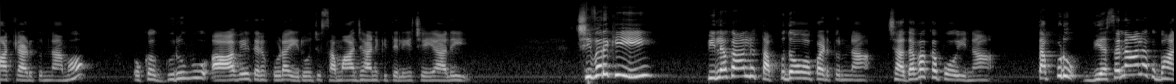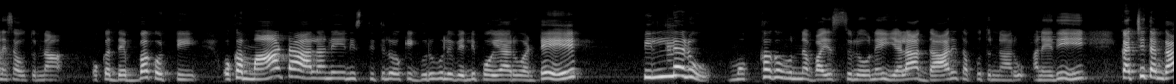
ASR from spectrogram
మాట్లాడుతున్నామో ఒక గురువు ఆవేదన కూడా ఈరోజు సమాజానికి తెలియచేయాలి. చివరికి పిల్లగాళ్ళు తప్పుదోవ పడుతున్నా చదవకపోయినా తప్పుడు వ్యసనాలకు బానిసవుతున్నా ఒక దెబ్బ కొట్టి ఒక మాట అలలేని స్థితిలోకి గురువులు వెళ్ళిపోయారు అంటే పిల్లలు మొక్కగా ఉన్న వయస్సులోనే ఎలా దారి తప్పుతున్నారు అనేది ఖచ్చితంగా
